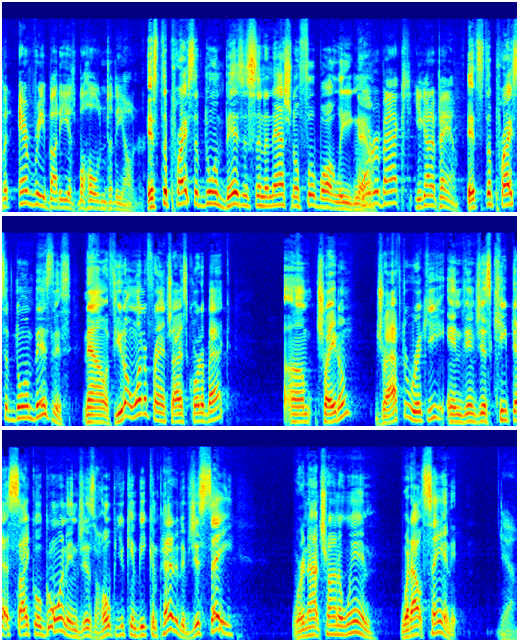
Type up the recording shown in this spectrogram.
but everybody is beholden to the owner. It's the price of doing business in the National Football League now. Quarterbacks, you got to pay them. It's the price of doing business. Now, if you don't want a franchise quarterback, um, trade them, draft a rookie, and then just keep that cycle going and just hope you can be competitive. Just say, we're not trying to win without saying it. Yeah.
